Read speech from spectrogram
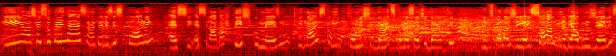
E eu achei super interessante eles exporem esse, esse lado artístico mesmo, que nós, como, como estudantes, como eu sou estudante de psicologia e sou aluna de alguns deles,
